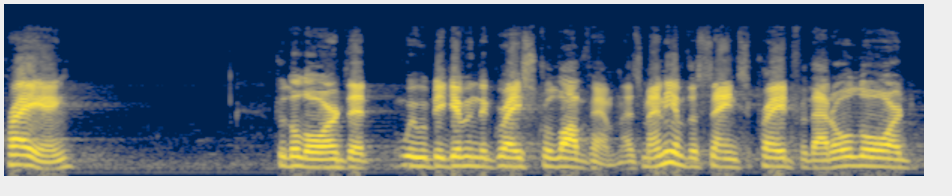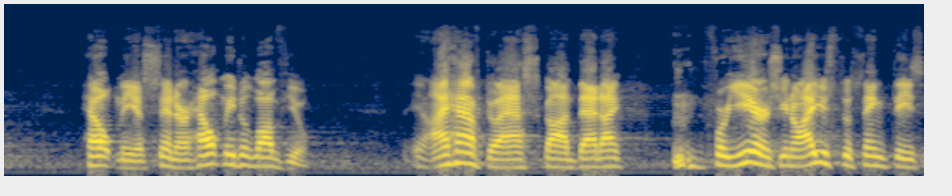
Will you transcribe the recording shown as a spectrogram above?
praying to the Lord that we would be given the grace to love him, as many of the saints prayed for that, O Lord, help me, a sinner, help me to love you. I have to ask God that. I, for years, you know, I used to think these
